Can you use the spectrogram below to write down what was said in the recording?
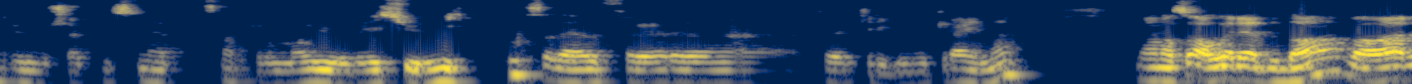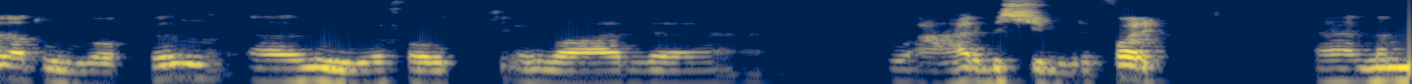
undersøkelse som jeg snakker om nå gjorde i 2019, så det er jo før, før krigen i Ukraina. Men altså allerede da var atomvåpen eh, noe folk var eh, og er bekymret for. Eh, men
